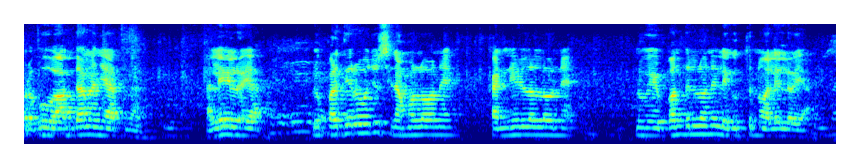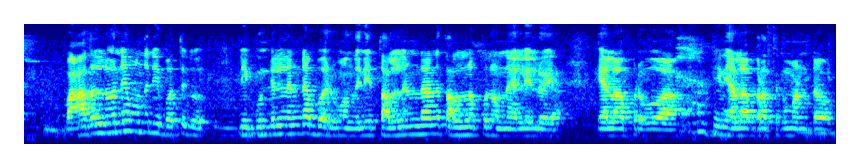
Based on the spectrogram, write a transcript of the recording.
ప్రభు వాగ్దానం చేస్తున్నాడు. అల్లేలోయ నువ్వు ప్రతిరోజు శ్రమలోనే కన్నీళ్ళలోనే నువ్వు ఇబ్బందుల్లోనే లెగుతున్నావు అల్లెలోయ బాధల్లోనే ఉంది నీ బతుకు. నీ గుండెల నిండా బరువు ఉంది నీ తల నిండా తలనొప్పులు ఉన్నాయి అల్లెలోయ ఎలా ప్రభువా నేను ఎలా బ్రతకమంటావు?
